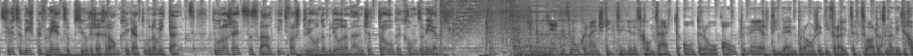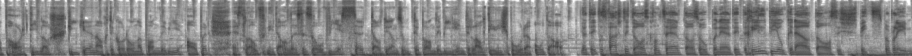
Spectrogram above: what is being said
Es führt zum Beispiel mehr zu psychischen Erkrankungen, die UNO mitteilt. Die UNO schätzt, dass weltweit fast 300 Millionen Menschen Drogen konsumieren. Jedes Wochenende steigt wieder ein Konzert oder auch Open Air. Die Eventbranche die freut sich zwar, dass man wieder Party steigen nach der Corona-Pandemie, aber es läuft nicht alles so, wie es sollte. Adrian Sutter, Pandemie hinterlässt ihre Spuren auch da. Ja, dort das Fest, das Konzert, das Open Air, dort Kilby und genau das ist ein spitzes Problem.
